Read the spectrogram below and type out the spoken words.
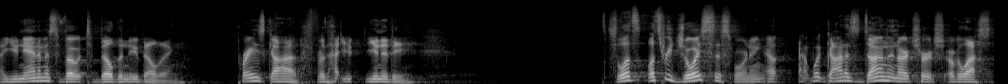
A unanimous vote to build a new building. Praise God for that unity. So let's, let's rejoice this morning at, at, what God has done in our church over the last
